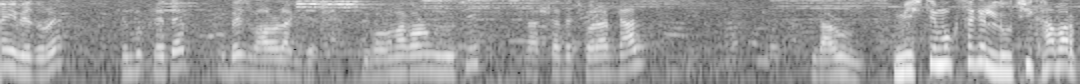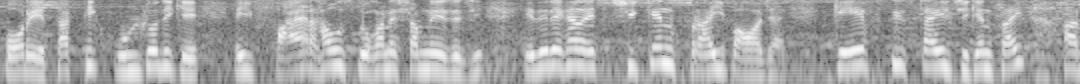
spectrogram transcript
নেই ভেতরে, কিন্তু খেতে বেশ ভালো লাগছে। গরমা গরম লুচি তার সাথে ছোলার ডাল। দারুণ। মিষ্টিমুখ থেকে লুচি খাবার পরে তার ঠিক উল্টো দিকে এই ফায়ার হাউস দোকানের সামনে এসেছি। এদের এখানে চিকেন ফ্রাই পাওয়া যায়। কেএফসি স্টাইল চিকেন ফ্রাই আর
